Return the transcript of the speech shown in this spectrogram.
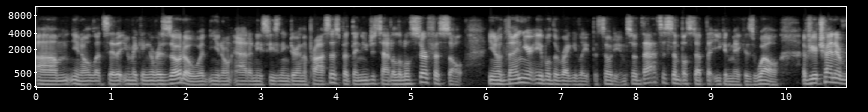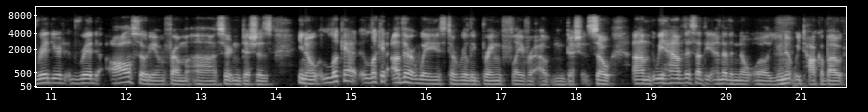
um, you know, let's say that you're making a risotto with you don't add any seasoning during the process, but then you just add a little surface salt. You know, then you're able to regulate the sodium. So that's a simple step that you can make as well. If you're trying to rid your rid all sodium from uh, certain dishes, you know, look at look at other ways to really bring flavor out in dishes. So um, we have this at the end of the no oil unit. We talk about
